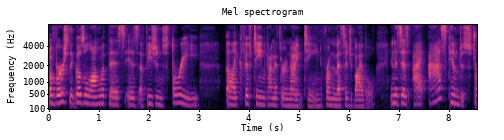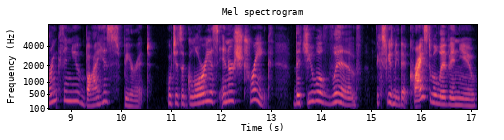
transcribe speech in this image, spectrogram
A verse that goes along with this is Ephesians 3, uh, like 15 kind of through 19 from the Message Bible. And it says, I ask him to strengthen you by his Spirit, which is a glorious inner strength that you will live, excuse me, that Christ will live in you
